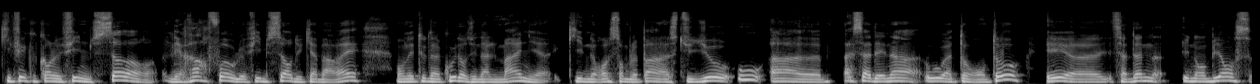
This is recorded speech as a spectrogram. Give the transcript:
qui fait que quand le film sort, les rares fois où le film sort du cabaret, on est tout d'un coup dans une Allemagne qui ne ressemble pas à un studio ou à Pasadena ou à Toronto, et ça donne une ambiance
